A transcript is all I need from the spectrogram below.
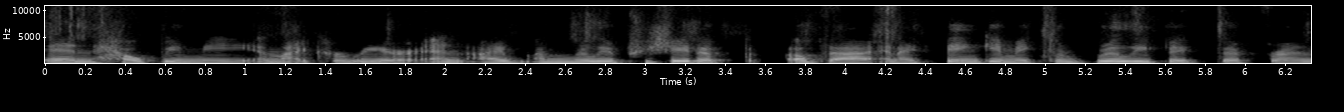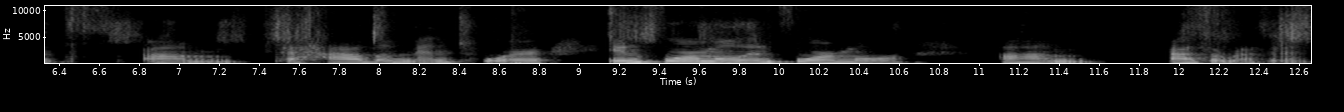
and helping me in my career. And I, I'm really appreciative of that. And I think it makes a really big difference um, to have a mentor, informal and formal, um, as a resident.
